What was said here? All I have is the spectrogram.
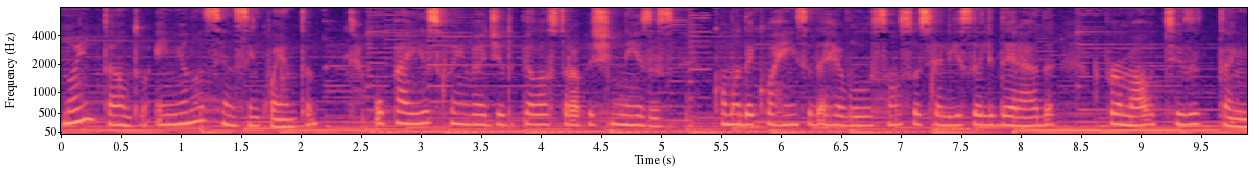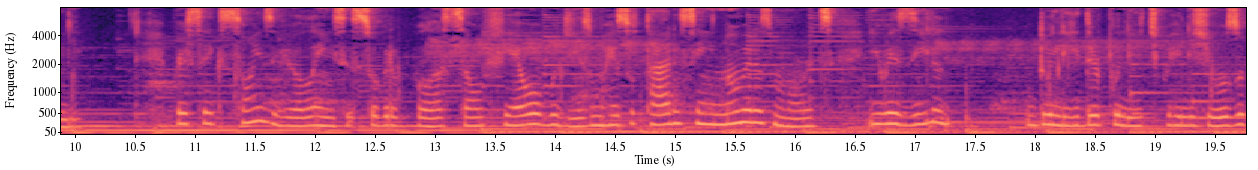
No entanto, em 1950, o país foi invadido pelas tropas chinesas como decorrência da Revolução Socialista liderada por Mao Tse-tung. Perseguições e violências sobre a população fiel ao budismo resultaram-se em inúmeras mortes e o exílio do líder político religioso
